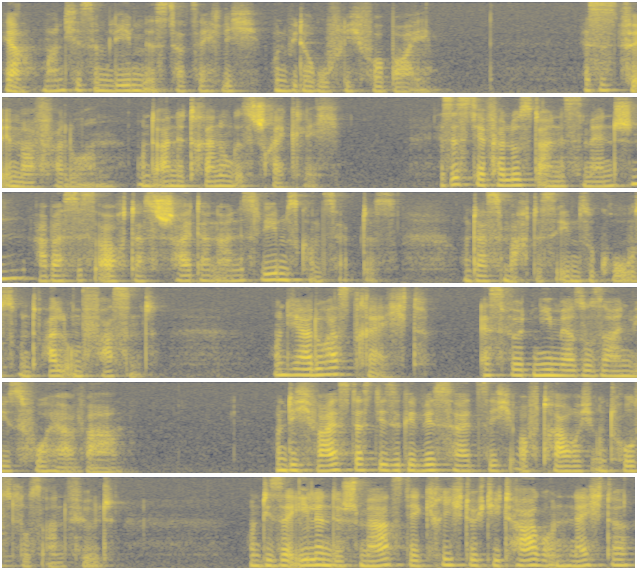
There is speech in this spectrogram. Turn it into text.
Ja, manches im Leben ist tatsächlich unwiderruflich vorbei. Es ist für immer verloren und eine Trennung ist schrecklich. Es ist der Verlust eines Menschen, aber es ist auch das Scheitern eines Lebenskonzeptes. Und das macht es ebenso groß und allumfassend. Und ja, du hast recht. Es wird nie mehr so sein, wie es vorher war. Und ich weiß, dass diese Gewissheit sich oft traurig und trostlos anfühlt. Und dieser elende Schmerz, der kriecht durch die Tage und Nächte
